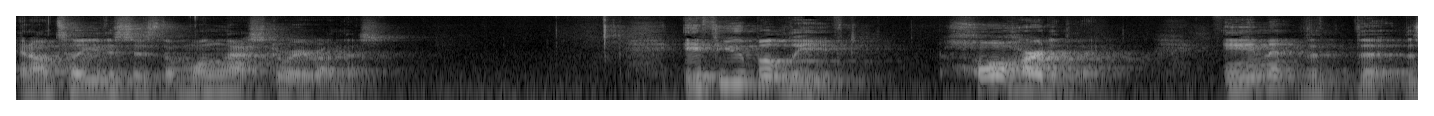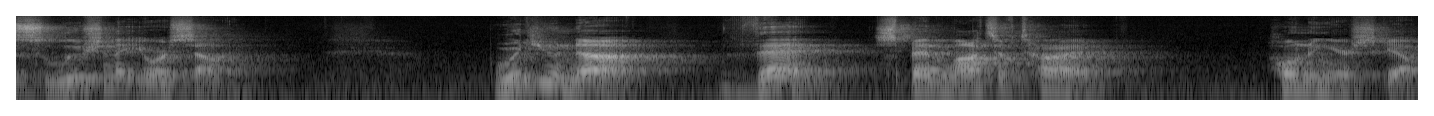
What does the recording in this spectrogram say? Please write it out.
And I'll tell you this is the one last story around this. If you believed wholeheartedly in the, the, the solution that you are selling, would you not then spend lots of time honing your skill?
